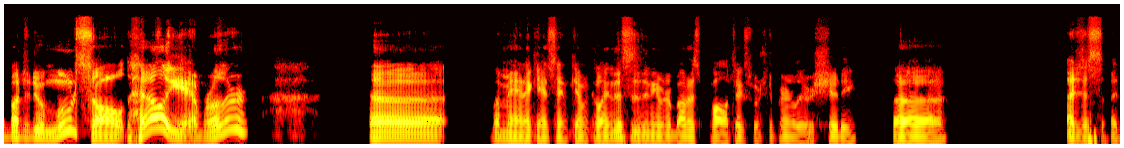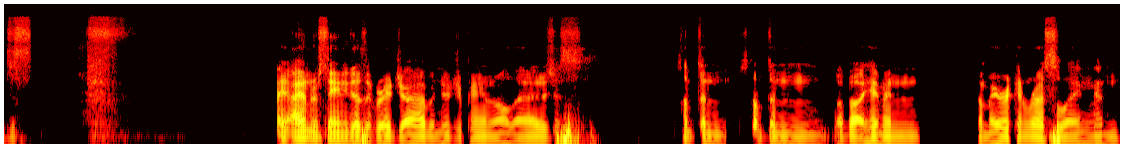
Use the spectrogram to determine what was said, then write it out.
About to do a moonsault. Hell yeah, brother. Uh, but man, I can't stand Kevin Kelly. This isn't even about his politics, which apparently are shitty. Uh, I just, I just, I, I understand he does a great job in New Japan and all that. It's just something, something about him and American wrestling and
